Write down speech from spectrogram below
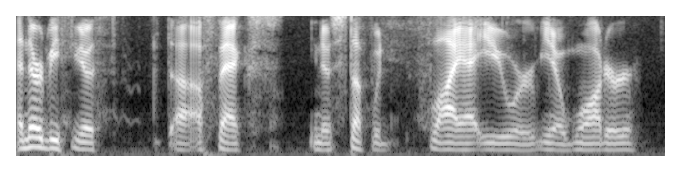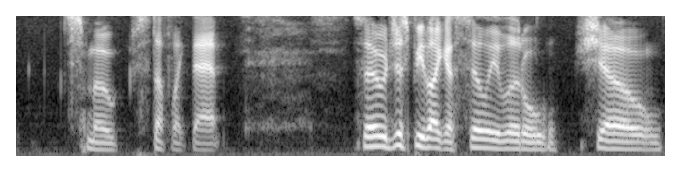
and there would be you know th- uh, effects you know stuff would fly at you or you know water smoke stuff like that. So it would just be like a silly little show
